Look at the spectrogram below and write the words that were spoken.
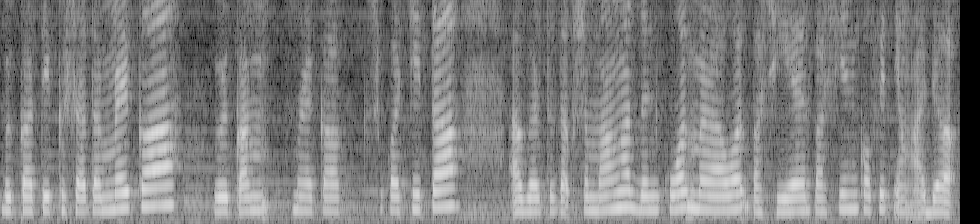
Berkati kesehatan mereka, berikan mereka sukacita agar tetap semangat dan kuat merawat pasien-pasien COVID yang ada.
